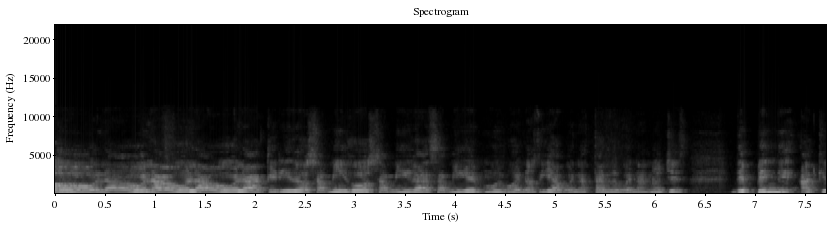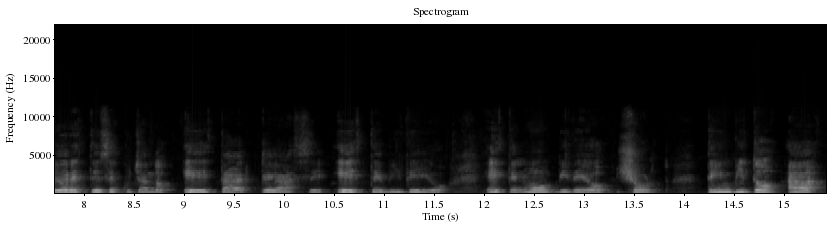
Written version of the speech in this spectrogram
Hola, hola, hola, hola, queridos amigos, amigas, amigues, muy buenos días, buenas tardes, buenas noches. Depende a qué hora estés escuchando esta clase, este video, este nuevo video short. Te invito a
